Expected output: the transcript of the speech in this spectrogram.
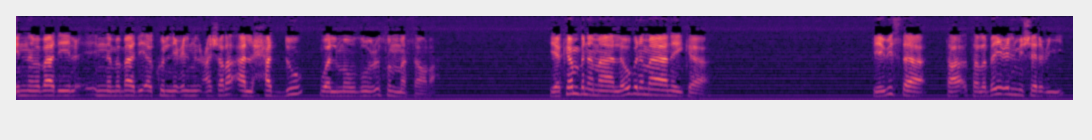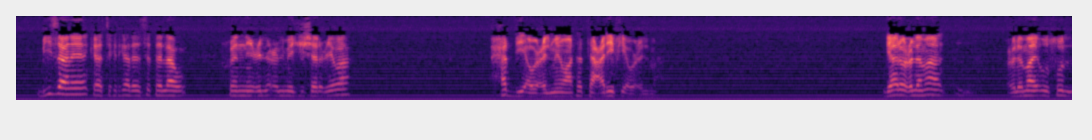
إن مبادئ إن مبادئ كل علم عشرة الحد والموضوع ثم ثارة. يا كم بنما لو بنما نيكا پێویستە تەڵبەی علمی شەرعی بیزانێ کە چکرکە دەچێتە لاو خوێنی علمێکی شەرعیەوە حدي أو علمي واتە تعريفي أو علمه قالوا علماء علماء أصول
